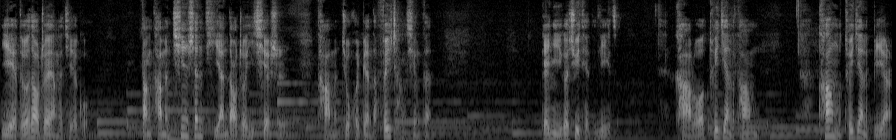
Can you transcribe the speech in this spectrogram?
也得到这样的结果。当他们亲身体验到这一切时，他们就会变得非常兴奋。给你一个具体的例子：卡罗推荐了汤姆，汤姆推荐了比尔。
